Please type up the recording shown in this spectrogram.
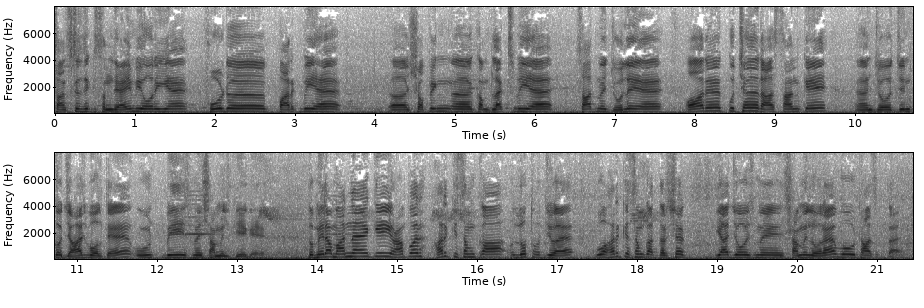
सांस्कृतिक संध्याएँ भी हो रही हैं फ़ूड पार्क भी है शॉपिंग कम्प्लेक्स भी है, साथ में झूले हैं, और कुछ राजस्थान के जो जिनको जहाज़ बोलते हैं, ऊँट भी इसमें शामिल किए गए हैं। तो मेरा मानना है कि यहाँ पर हर किस्म का लुत्फ जो है, वो हर किस्म का दर्शक या जो इसमें शामिल हो रहा है, वो उठा सकता है।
